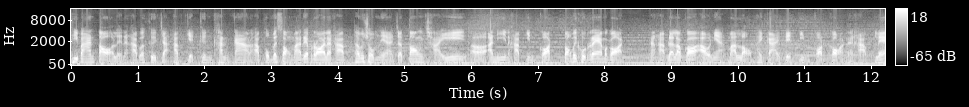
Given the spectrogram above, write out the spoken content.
ที่บ้านต่อเลยนะครับ ก็คือจะอัปเกรดขึ้นขั้น9นะครับผมไปส่องมาเรียบร้อยแล้วครับท่านผู้ชมเนี่ยจะต้องใช้อ,อ,อันนี้นะครับอินกอตต้องไปขุดแร่มาก่อนนะครับแล้วเราก็เอาเนี่ยมาหลอมให้กลายเป็นอินกอตก่อนนะครับและ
